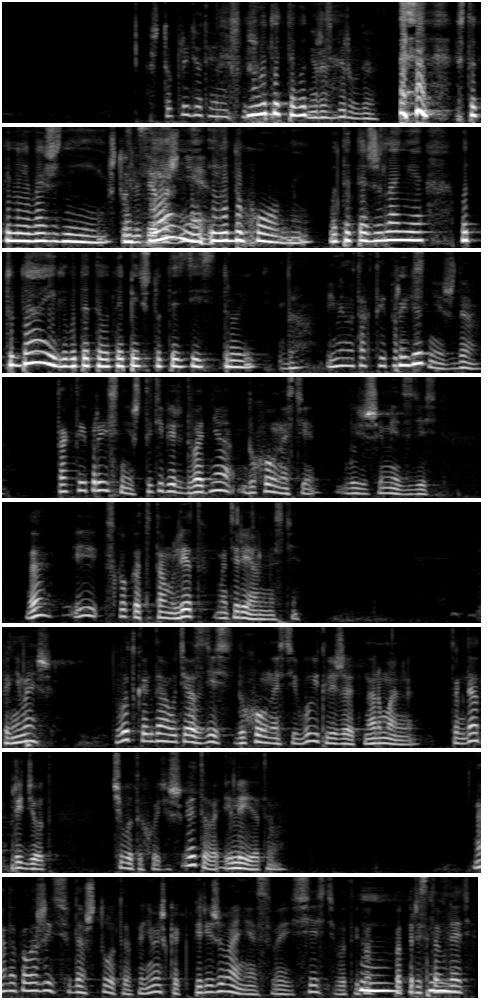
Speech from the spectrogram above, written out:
Что придет, я не слышу. Ну вот это вот. Не разберу, да. что для меня важнее? Что для тебя важнее? или духовное? Вот это желание вот туда или вот это вот опять что-то здесь строить? Да, именно так ты и прояснишь, да. Так ты и прояснишь. Ты теперь два дня духовности будешь иметь здесь, да? И сколько-то там лет материальности. Понимаешь? Вот когда у тебя здесь духовности будет лежать нормально, тогда придет. Чего ты хочешь, этого или этого? Надо положить сюда что-то, понимаешь, как переживания свои, сесть вот и mm, попредставлять,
